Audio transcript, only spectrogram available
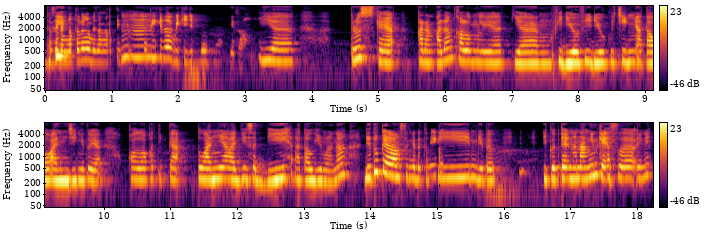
Bisa Tapi- denger tapi nggak bisa ngerti. Mm-mm. tapi kita bikin jadi gitu. Iya. Terus kayak kadang-kadang kalau ngelihat yang video-video kucing atau anjing itu ya, kalau ketika tuannya lagi sedih atau gimana, dia tuh kayak langsung ngedeketin gitu. Ikut kayak nenangin kayak se ini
